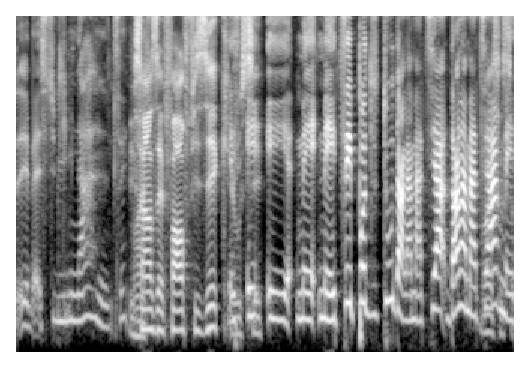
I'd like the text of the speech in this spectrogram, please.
euh, subliminal, tu sais. Et Ouais. sans effort physique Et- aussi. et- et- mais mais tu sais, pas du tout dans la matière, dans la matière, Ouais, mais,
